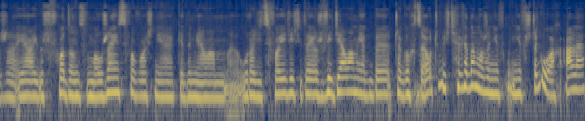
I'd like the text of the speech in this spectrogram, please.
że ja już wchodząc w małżeństwo, właśnie kiedy miałam e, urodzić swoje dzieci, to ja już wiedziałam jakby czego chcę. Oczywiście wiadomo, że nie w, nie w szczegółach, ale,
